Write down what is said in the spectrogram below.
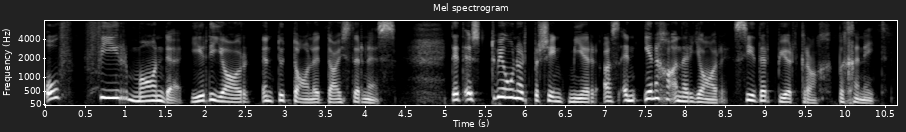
of 4 maande hierdie jaar in totale duisternis. Dit is 200% meer as in enige ander jaar sedert beurtkrag begin het.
